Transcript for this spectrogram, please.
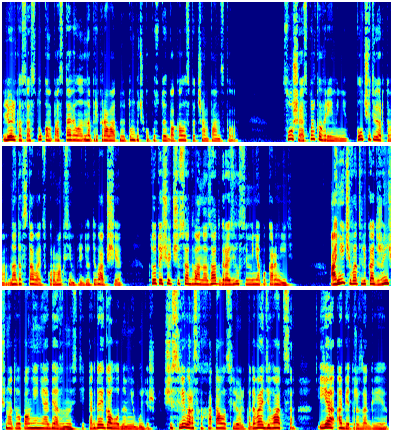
Лёлька со стуком поставила на прикроватную тумбочку пустой бокал из-под шампанского. Слушай, а сколько времени? Полчетвертого. Надо вставать, скоро Максим придет. И вообще, кто-то еще часа два назад грозился меня покормить. А нечего отвлекать женщину от выполнения обязанностей. Тогда и голодным не будешь. Счастливо расхохоталась Лёлька. Давай одеваться, и я обед разогрею.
